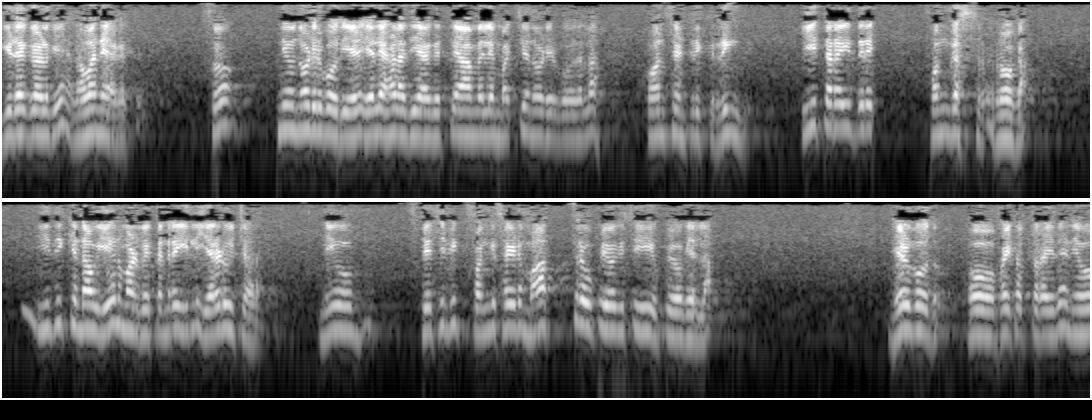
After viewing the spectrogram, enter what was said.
ಗಿಡಗಳಿಗೆ ರವಾನೆ ಆಗುತ್ತೆ. ಸೊ ನೀವು ನೋಡಿರ್ಬೋದು ಎಲೆ ಹಳದಿ ಆಗುತ್ತೆ, ಆಮೇಲೆ ಮಚ್ಚೆ ನೋಡಿರ್ಬೋದಲ್ಲ ಕಾನ್ಸೆಂಟ್ರಿಕ್ ರಿಂಗ್ ಈ ತರ ಇದ್ರೆ ಫಂಗಸ್ ರೋಗ. ಇದಕ್ಕೆ ನಾವು ಏನು ಮಾಡಬೇಕಂದ್ರೆ ಇಲ್ಲಿ ಎರಡು ವಿಚಾರ. ನೀವು ಸ್ಪೆಸಿಫಿಕ್ ಫಂಗಿಸೈಡ್ ಮಾತ್ರ ಉಪಯೋಗಿಸಿ ಉಪಯೋಗ ಇಲ್ಲ. ಹೇಳ್ಬೋದು, ಓ ಫೈಟ್ ತರ ಇದೆ, ನೀವು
